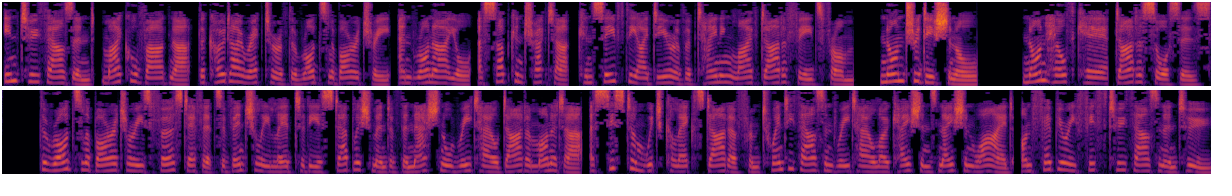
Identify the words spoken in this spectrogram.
In 2000, Michael Wagner, the co-director of the RODS laboratory, and Ron Aryel, a subcontractor, conceived the idea of obtaining live data feeds from non-traditional Non-healthcare data sources. The RODS laboratory's first efforts eventually led to the establishment of the National Retail Data Monitor, a system which collects data from 20,000 retail locations nationwide. On February 5, 2002,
